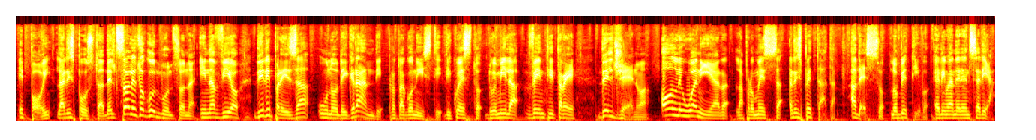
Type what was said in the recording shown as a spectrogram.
e poi la risposta del solito Gudmundsson in avvio di ripresa, uno dei grandi protagonisti di questo 2023 del Genoa. Only one year, la promessa rispettata. Adesso l'obiettivo è rimanere in Serie A.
